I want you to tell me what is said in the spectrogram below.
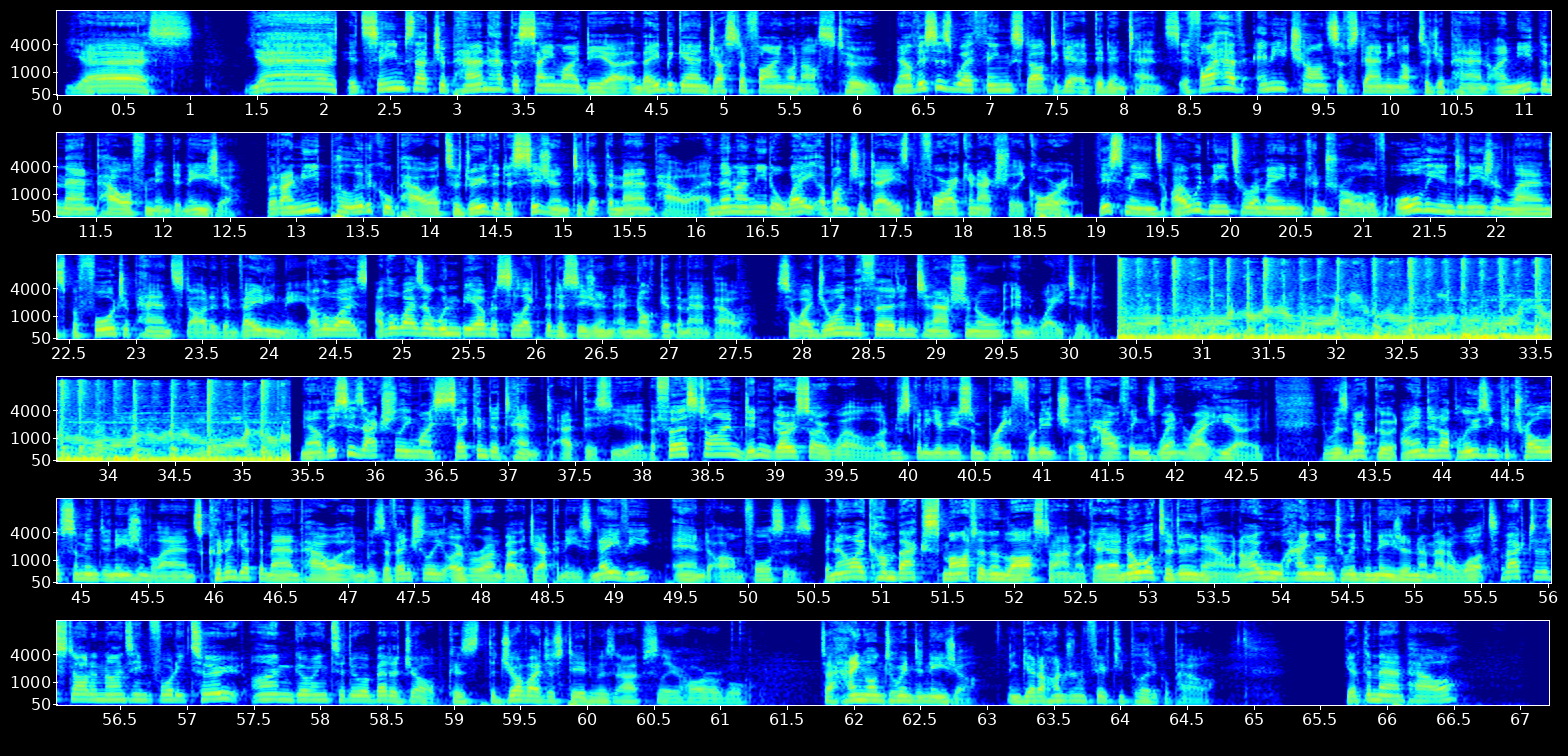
Yes! Yes! It seems that Japan had the same idea and they began justifying on us too. Now this is where things start to get a bit intense. If I have any chance of standing up to Japan, I need the manpower from Indonesia. But I need political power to do the decision to get the manpower, and then I need to wait a bunch of days before I can actually core it. This means I would need to remain in control of all the Indonesian lands before Japan started invading me. Otherwise, otherwise I wouldn't be able to select the decision and not get the manpower. So I joined the Third International and waited. Now, this is actually my second attempt at this year. The first time didn't go so well. I'm just going to give you some brief footage of how things went right here. It, it was not good. I ended up losing control of some Indonesian lands, couldn't get the manpower, and was eventually overrun by the Japanese Navy and armed forces. But now I come back smarter than last time, okay? I know what to do now, and I will hang on to Indonesia no matter what. Back to the start of 1942, I'm going to do a better job, because the job I just did was absolutely horrible. To hang on to Indonesia and get 150 political power get the manpower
